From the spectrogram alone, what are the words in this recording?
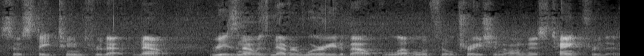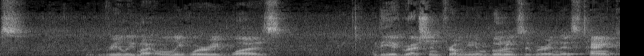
So stay tuned for that. Now, reason I was never worried about the level of filtration on this tank for this. Really, my only worry was the aggression from the mbunas that were in this tank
